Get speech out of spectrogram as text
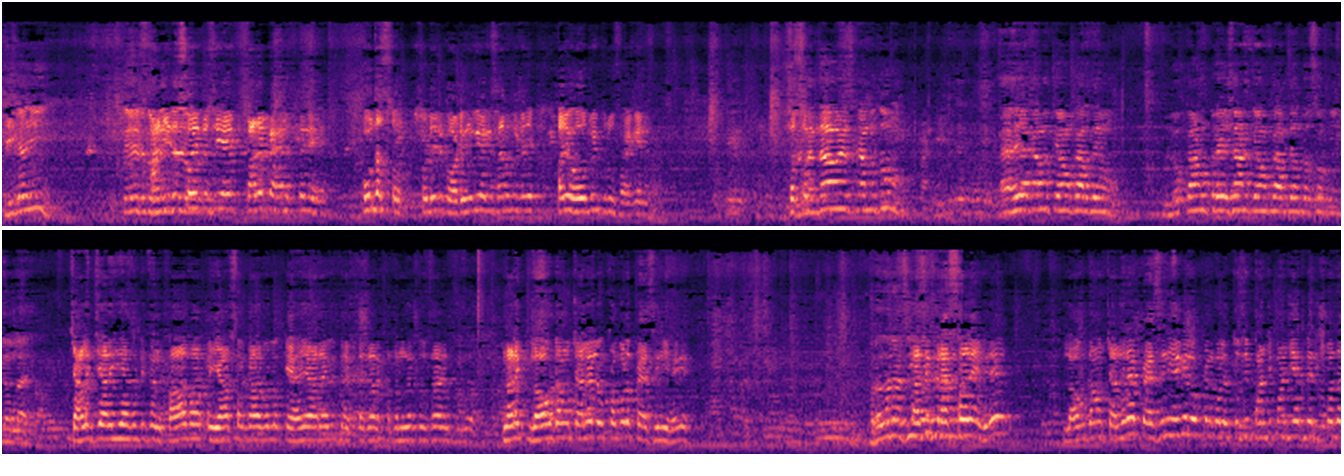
ਠੀਕ ਹੈ ਜੀ। ਤੇ ਹਾਂਜੀ ਦੱਸੋ ਜੀ ਤੁਸੀਂ ਇਹ ਸਾਰੇ ਪੈਸੇ ਲਿੱਤੇ ਨੇ। ਹੁਣ ਦੱਸੋ ਤੁਹਾਡੀ ਰਿਕਾਰਡਿੰਗ ਵੀ ਹੈ ਕਿ ਸਰ ਕੁਝ ਹਜੇ ਹੋਰ ਵੀ ਪ੍ਰੂਫ ਹੈਗੇ ਨੇ। ਸ਼ਰਮਿੰਦਾ ਹੋ ਇਸ ਕੰਮ ਤੋਂ? ਇਹੋ ਜਿਹਾ ਕੰਮ ਕਿਉਂ ਕਰਦੇ ਹੋ? ਲੋਕਾਂ ਨੂੰ ਪਰੇਸ਼ਾਨ ਕਿਉਂ ਕਰਦੇ ਹੋ? ਦੱਸੋ ਕੀ ਗੱਲ ਹੈ। 40 40 ਹਜ਼ਾਰ ਤੁਹਾਡੀ ਤਨਖਾਹ ਵਾ ਪੰਜਾਬ ਸਰਕਾਰ ਵੱਲੋਂ ਕਿਹਾ ਜਾ ਰਿਹਾ ਵੀ ਭ੍ਰਿਸ਼ਟਾਚਾਰ ਖਤਮ ਕਰ ਤੁਸੀਂ ਨਾਲੇ ਲਾਕਡਾਊਨ ਚੱਲੇ ਲੋਕਾਂ ਕੋਲ ਪੈਸੇ ਨਹੀਂ ਹੈਗੇ। ਬ੍ਰਦਰ ਅਸੀਂ ਅਸੀਂ ਪ੍ਰੈਸ ਵਾਲੇ ਵੀਰੇ ਲਾਕਡਾਊਨ ਚੱਲ ਰਿਹਾ ਪੈਸੇ ਨਹੀਂ ਹੈਗੇ ਲੋਕਾਂ ਕੋਲ। ਤੁਸੀਂ 5 5000 ਰੁਪਏ ਰਿਸ਼ਵਤ ਦਾ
